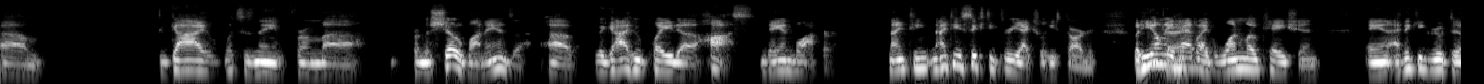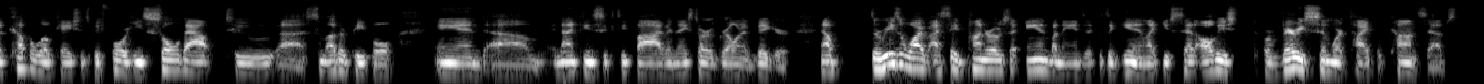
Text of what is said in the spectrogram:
um, the guy, what's his name from uh, from the show Bonanza, uh, the guy who played uh, Hoss, Dan Blocker. 19, 1963 actually he started, but he only had like one location, and I think he grew to a couple locations before he sold out to uh, some other people, and um, in 1965, and they started growing it bigger. Now the reason why I say Ponderosa and Bonanza, because again, like you said, all these are very similar type of concepts.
